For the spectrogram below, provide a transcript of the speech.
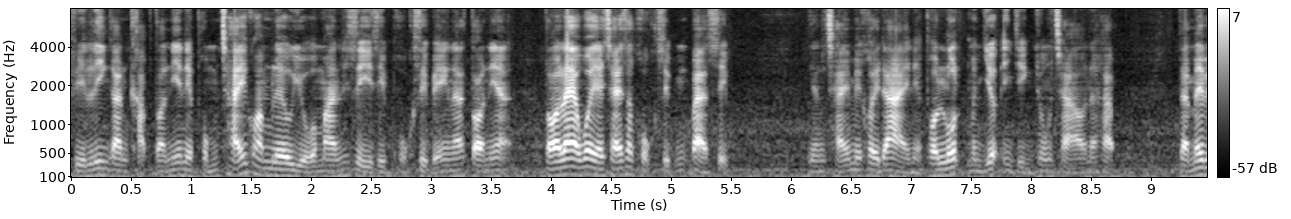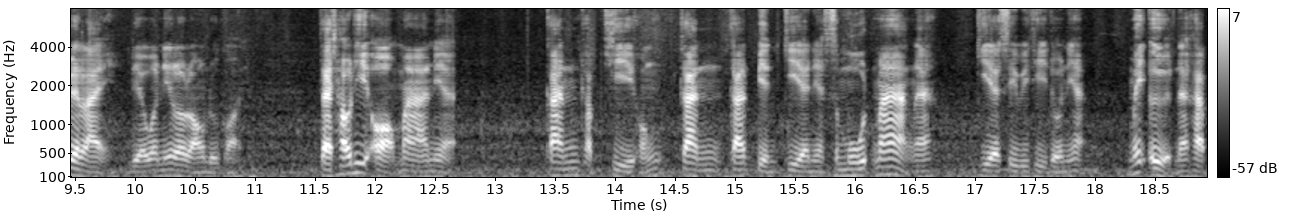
ฟีลลิ่งการขับตอนนี้เนี่ยผมใช้ความเร็วอยู่ประมาณที่40 60 เองนะตอนเนี้ยตอนแรกว่าจะใช้สัก60ถึง80 ยังใช้ไม่ค่อยได้เนี่ยเพราะรถมันเยอะจริงๆช่วงเช้านะครับ แต่ไม่เป็นไร เดี๋ยววันนี้เราลองดูก่อน แต่เท่าที่ออกมาเนี่ยการขับขี่ของการการเปลี่ยนเกียร์เนี่ยสมูทมากนะเกียร์ CVT ตัวเนี้ยไม่อืดนะครับ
